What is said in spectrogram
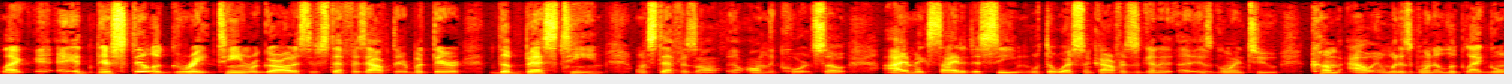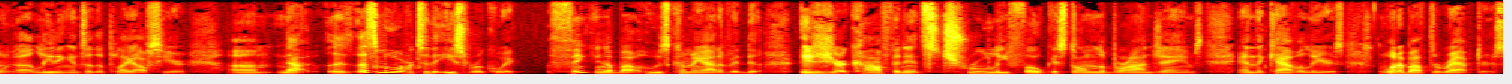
like it, they're still a great team regardless if Steph is out there, but they're the best team when Steph is on on, on the court. So I am excited to see what the Western Conference is going to uh, is going to come out and what it's going to look like going uh, leading into the playoffs here. Um, now let's move over to the East real quick thinking about who's coming out of it, is your confidence truly focused on LeBron James and the Cavaliers? What about the Raptors?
